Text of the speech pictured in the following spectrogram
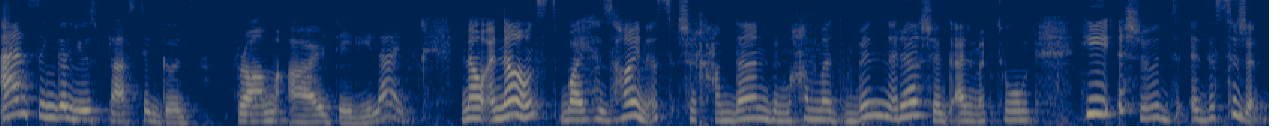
and single use plastic goods from our daily life. Now announced by His Highness Sheikh Hamdan bin Mohammed bin Rashid Al Maktoum, he issued a decision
